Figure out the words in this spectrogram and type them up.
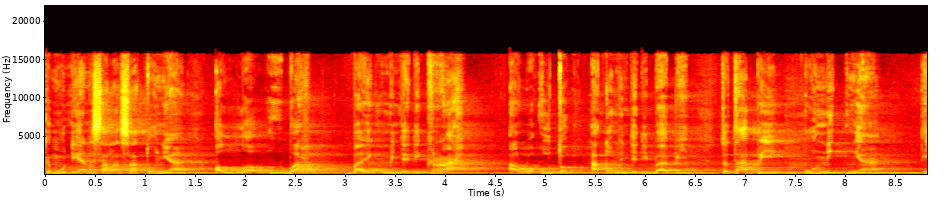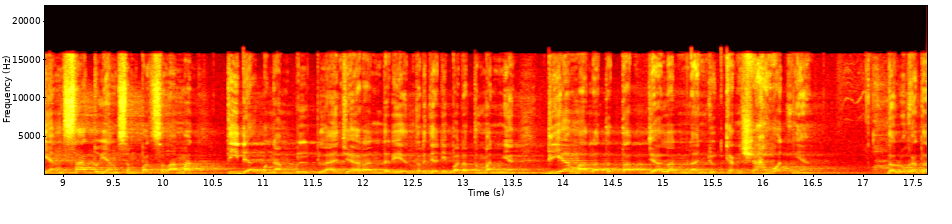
Kemudian salah satunya Allah ubah baik menjadi kerah, Allah kutuk atau menjadi babi. Tetapi uniknya yang satu yang sempat selamat tidak mengambil pelajaran dari yang terjadi pada temannya. Dia malah tetap jalan melanjutkan syahwatnya. Lalu kata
